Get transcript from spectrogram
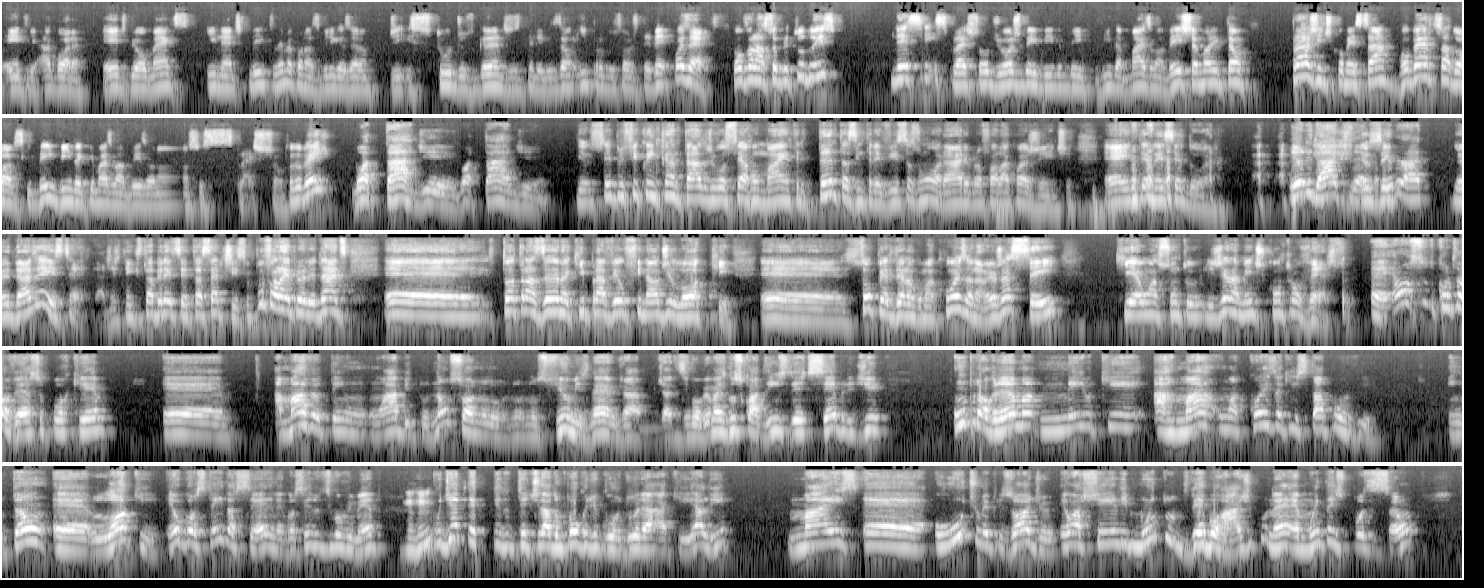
entre agora HBO Max e Netflix. Lembra quando as brigas eram de estúdios grandes de televisão e produção de TV? Pois é, vamos falar sobre tudo isso nesse Splash Show de hoje. Bem-vindo, bem-vinda mais uma vez. Chamando então, para a gente começar, Roberto Sadowski, bem-vindo aqui mais uma vez ao nosso Splash Show. Tudo bem? Boa tarde, boa tarde. Eu sempre fico encantado de você arrumar entre tantas entrevistas um horário para falar com a gente. É enternecedor. Prioridades, é. Eu sei. Prioridade. Prioridades é isso, é. a gente tem que estabelecer, está certíssimo. Por falar em prioridades, estou é, atrasando aqui para ver o final de Loki. É, estou perdendo alguma coisa? Não, eu já sei que é um assunto ligeiramente controverso. É, é um assunto controverso porque é, a Marvel tem um, um hábito, não só no, no, nos filmes, né, já, já desenvolveu, mas nos quadrinhos desde sempre, de um programa meio que armar uma coisa que está por vir. Então, é, Loki, eu gostei da série, né? Gostei do desenvolvimento. Uhum. Podia ter, ter, tirado um pouco de gordura aqui e ali, mas é, o último episódio eu achei ele muito verborrágico, né? É muita exposição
